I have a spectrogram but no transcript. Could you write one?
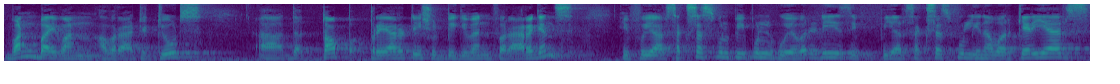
one by one our attitudes. Uh, the top priority should be given for arrogance. If we are successful people, whoever it is, if we are successful in our careers,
